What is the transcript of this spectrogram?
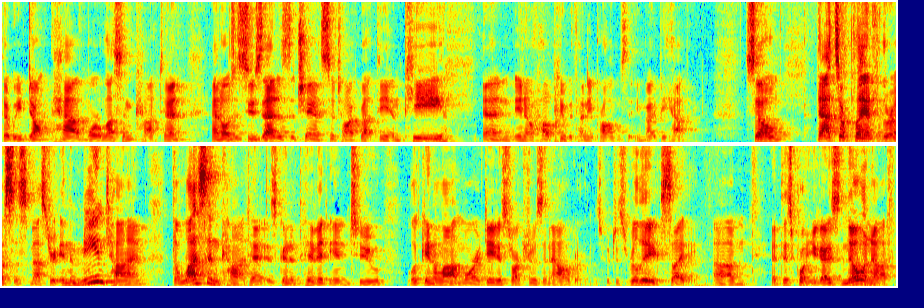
that we don't have more lesson content, and I'll just use that as the chance to talk about the MP and you know help you with any problems that you might be having. So that's our plan for the rest of the semester. In the meantime, the lesson content is going to pivot into looking a lot more at data structures and algorithms, which is really exciting. Um, at this point, you guys know enough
